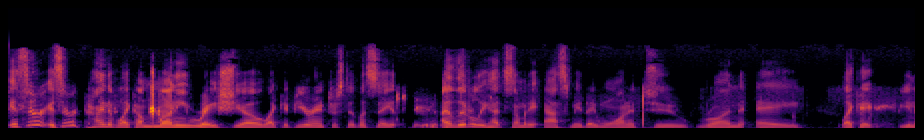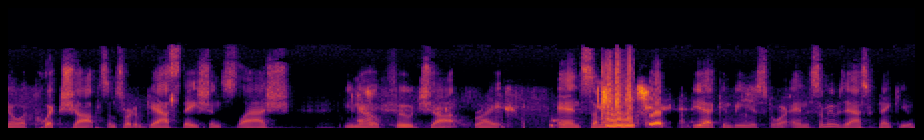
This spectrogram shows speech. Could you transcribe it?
is there is there a kind of like a money ratio? Like, if you're interested, let's say, I literally had somebody ask me they wanted to run a like a you know a quick shop, some sort of gas station slash you know food shop, right? And somebody, convenience store. yeah, convenience store, and somebody was asking, thank you,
